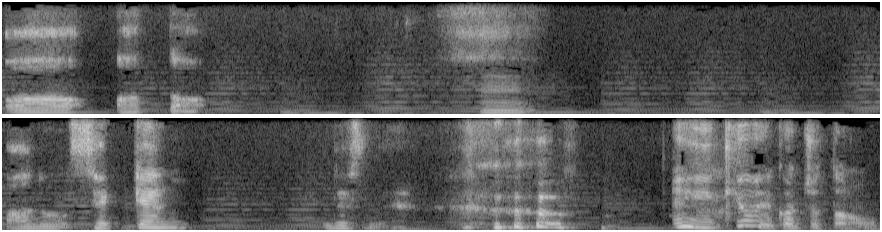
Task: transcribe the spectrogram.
あー、あった。うん？あの、石鹸ですね。え、勢いで買っちゃったの？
